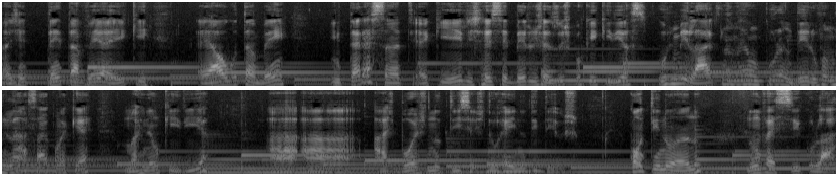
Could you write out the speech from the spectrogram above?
a gente tenta ver aí que é algo também interessante é que eles receberam Jesus porque queriam os milagres. Não é um curandeiro, vamos lá, sabe como é que é? Mas não queria a, a, as boas notícias do reino de Deus. Continuando, num versículo lá,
